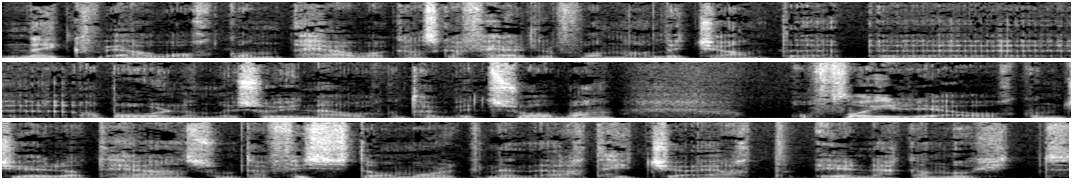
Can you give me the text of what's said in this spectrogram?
nekv av okken her var ganske ferdelefonen litt kjent uh, av årene og så inn av okken til vi sova, og flere av okken gjør at her som det første om morgenen at hitja at er nekka nøyt,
